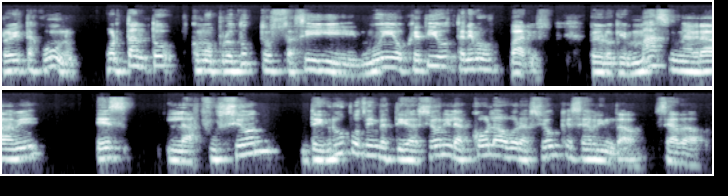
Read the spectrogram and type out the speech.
revistas con uno. Por tanto, como productos así muy objetivos, tenemos varios. Pero lo que más me agrada a mí es la fusión de grupos de investigación y la colaboración que se ha brindado, se ha dado,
